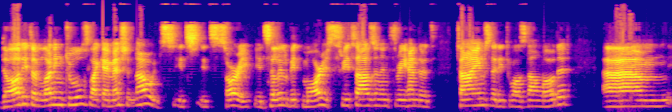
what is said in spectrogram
the audit of learning tools, like I mentioned now, it's, it's, it's sorry, it's a little bit more. It's 3,300 times that it was downloaded. Um,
